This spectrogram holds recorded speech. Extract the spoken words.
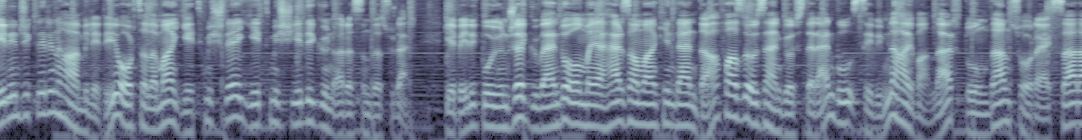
Gelinciklerin hamileliği ortalama 70 ile 77 gün arasında sürer. Gebelik boyunca güvende olmaya her zamankinden daha fazla özen gösteren bu sevimli hayvanlar doğumdan sonra ise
